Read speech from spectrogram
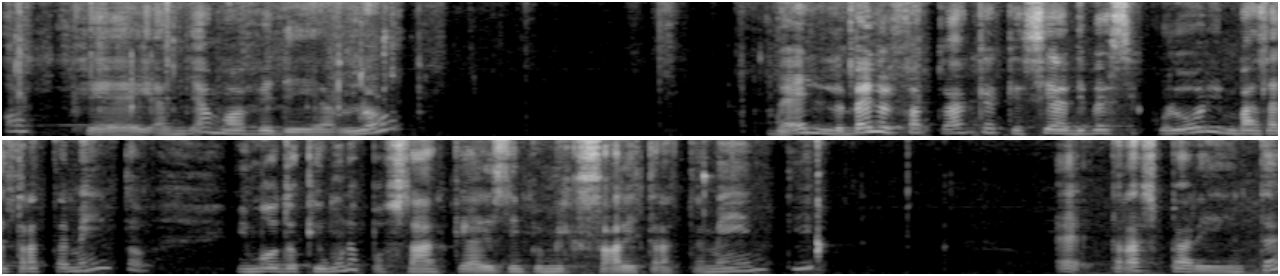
Ok, andiamo a vederlo. Bello, bello il fatto anche che sia diversi colori in base al trattamento, in modo che uno possa anche ad esempio mixare i trattamenti. È trasparente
